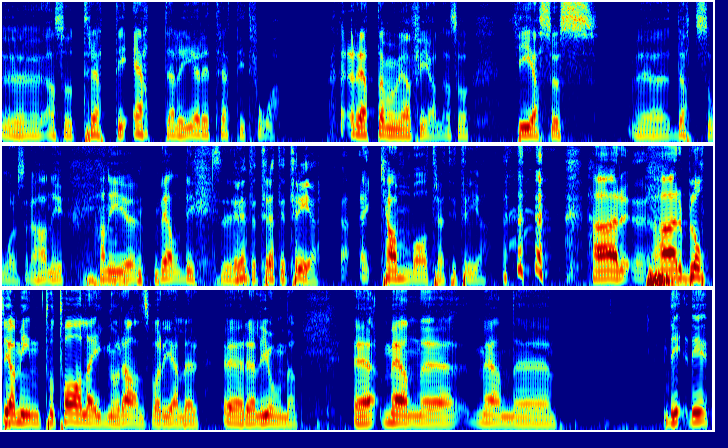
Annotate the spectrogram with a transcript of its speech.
eh, alltså 31, eller är det 32? Rätta mig om jag har fel. Alltså Jesus eh, dödsår. Så han, är, han är ju väldigt... Eh, är det inte 33? Eh, kan vara 33. här, här blottar jag min totala ignorans vad det gäller eh, religionen. Eh, men, men det, det,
